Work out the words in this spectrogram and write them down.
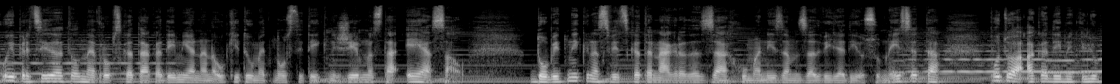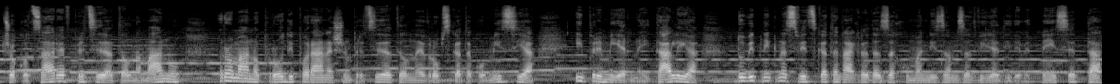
кој е председател на Европската академија на науките, уметностите и книжевноста ЕАСАЛ. Добитник на Светската награда за хуманизам за 2018 потоа академик Лјупчо Коцарев, председател на МАНУ, Романо Проди, поранешен председател на Европската комисија и премиер на Италија, добитник на Светската награда за хуманизам за 2019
